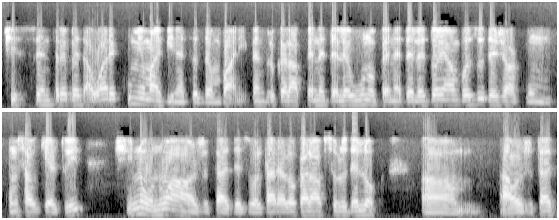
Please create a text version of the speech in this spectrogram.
Și să se întrebe, dar oare cum e mai bine să dăm banii? Pentru că la PNDL 1, PNDL 2 am văzut deja cum, cum s-au cheltuit și nu, nu au ajutat dezvoltarea locală absolut deloc. Uh, au ajutat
